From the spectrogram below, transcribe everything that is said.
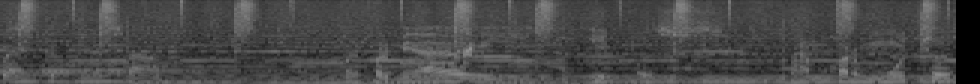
pueden que tengan esa malformidad y, y pues a lo mejor muchos,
